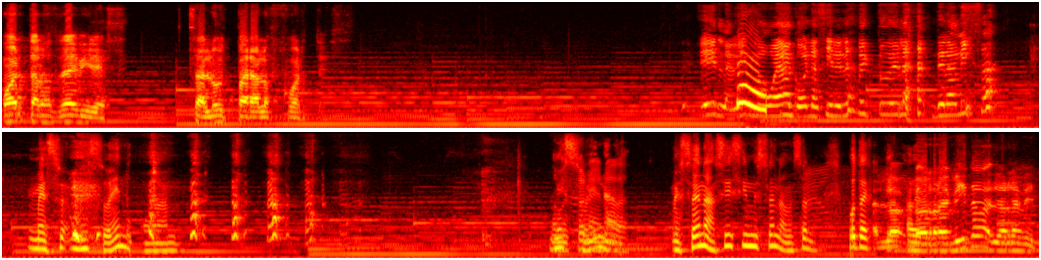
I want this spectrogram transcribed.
Muerta a los débiles. Salud para los fuertes. Es la misma weá con así en el efecto de la, de la misa. Me, su- me suena. No me suena nada. Me suena, sí, sí, me suena, me suena. Puta, Lo, lo repito, lo repito.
